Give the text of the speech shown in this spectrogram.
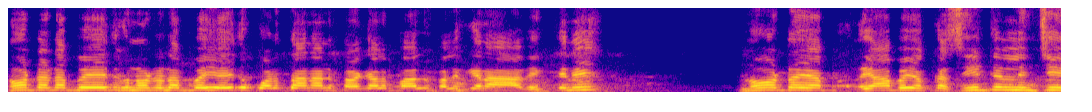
నూట డెబ్బై ఐదుకు నూట డెబ్బై ఐదు కొడతానని ప్రగల్భాలు పలికిన ఆ వ్యక్తిని నూట యాభై ఒక్క సీట్ల నుంచి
